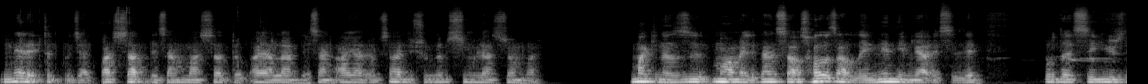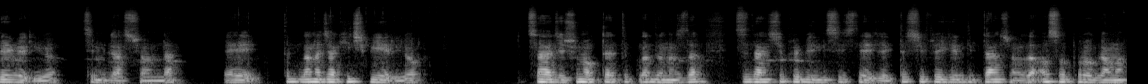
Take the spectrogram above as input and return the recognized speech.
nereye tıklayacak? Başlat desen başlat yok. Ayarlar desen ayar yok. Sadece şurada bir simülasyon var. Makinenizi muameleden sağa sola sallayın. Ne diyeyim yani size? Burada size yüzde veriyor simülasyonda. E, tıklanacak hiçbir yeri yok. Sadece şu noktaya tıkladığınızda sizden şifre bilgisi isteyecektir. Şifre girdikten sonra da asıl programa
